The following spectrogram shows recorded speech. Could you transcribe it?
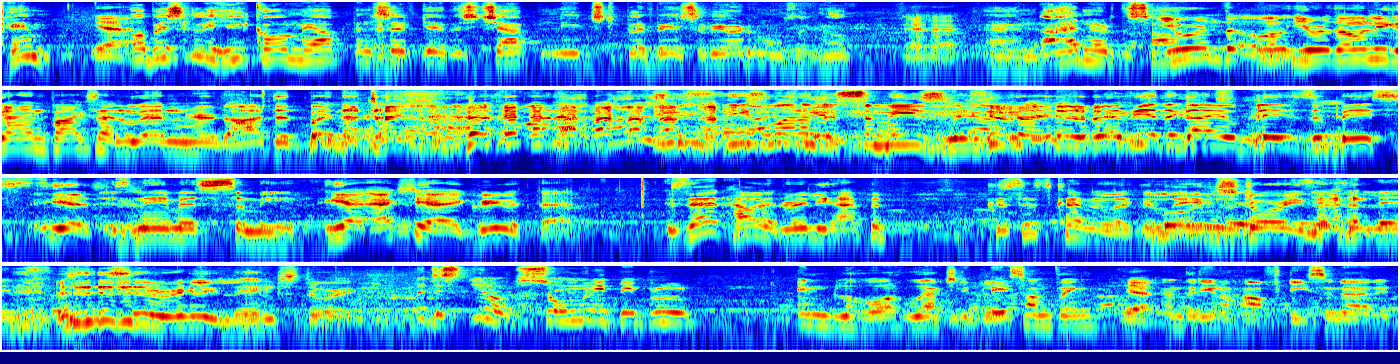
Him? Yeah. Oh, basically, he called me up and said, okay, this chap needs to play bass. Have you heard him? I was like, no. Uh-huh. And I hadn't heard the song. You weren't the o- you were the only guy in Pakistan who hadn't heard Aadat by that time. He's one of the Sameers. Right, right. Every other guy who plays the bass, Yes. his name is Sameer. Yeah, actually, I agree with that. Is that how it really happened? Because it's kind of like a lame story, man. lame story. this is a really lame story. There's just you know so many people in Lahore who actually play something Yeah. and they're you know half decent at it.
